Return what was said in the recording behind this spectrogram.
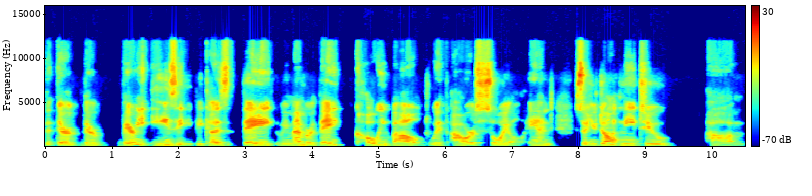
they're they're very easy because they remember they co-evolved with our soil. And so you don't need to um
